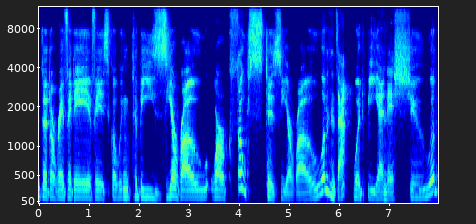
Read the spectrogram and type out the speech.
the derivative is going to be zero or close to zero, that would be an issue.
